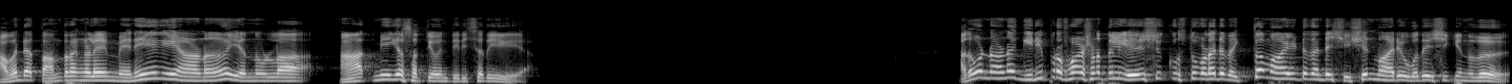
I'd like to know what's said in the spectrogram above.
അവന്റെ തന്ത്രങ്ങളെ മെനയുകയാണ് എന്നുള്ള ആത്മീയ സത്യം അവൻ തിരിച്ചറിയുകയാണ്. അതുകൊണ്ടാണ് ഗിരിപ്രഭാഷണത്തിൽ യേശു ക്രിസ്തു വളരെ വ്യക്തമായിട്ട് തന്റെ ശിഷ്യന്മാരെ ഉപദേശിക്കുന്നത്.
